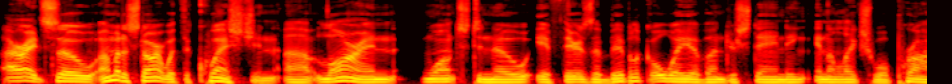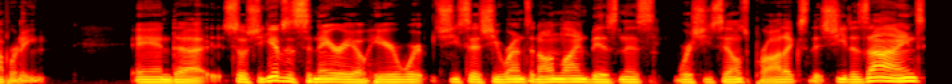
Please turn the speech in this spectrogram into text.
All right, so I'm going to start with the question. Uh, Lauren wants to know if there's a biblical way of understanding intellectual property. And uh, so she gives a scenario here where she says she runs an online business where she sells products that she designs,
